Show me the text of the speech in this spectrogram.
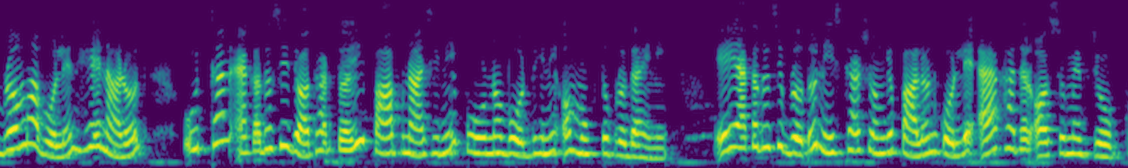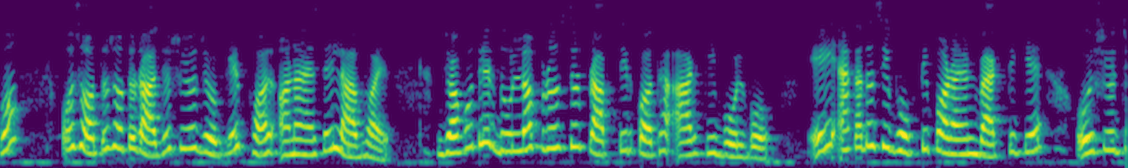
ব্রহ্মা বললেন, হে নারদ, উত্থান একাদশী যথার্থই পাপ নাশিনী পূর্ণবর্ধিনী ও মুক্তপ্রদায়িনী। এই একাদশী ব্রত নিষ্ঠার সঙ্গে পালন করলে এক হাজার অশ্বমেধ যজ্ঞ ও শত শত রাজস্বীয় যজ্ঞের ফল অনায়াসেই লাভ হয়। জগতের দুর্লভ বস্তুর প্রাপ্তির কথা আর কি বলব? এই একাদশী ভক্তিপরায়ণ ব্যক্তিকে ঐশ্বর্য,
